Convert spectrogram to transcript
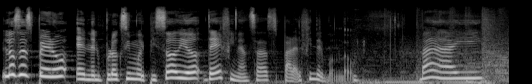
Los espero en el próximo episodio de Finanzas para el Fin del Mundo. Bye.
